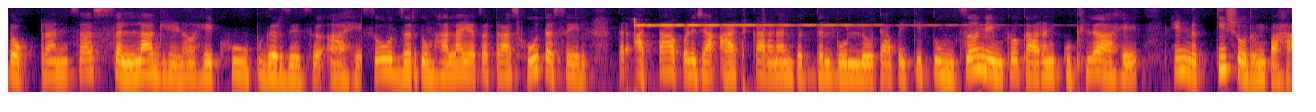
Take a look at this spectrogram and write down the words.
डॉक्टरांचा सल्ला घेणं हे खूप गरजेचं आहे. सो जर तुम्हाला याचा त्रास होत असेल तर आत्ता आपण ज्या आठ कारणांबद्दल बोललो त्यापैकी तुमचं नेमकं कारण कुठलं आहे हे नक्की शोधून पहा.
